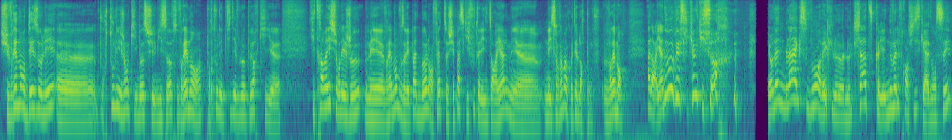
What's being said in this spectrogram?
Je suis vraiment désolé euh, pour tous les gens qui bossent chez Ubisoft, vraiment, hein, pour tous les petits développeurs qui, qui travaillent sur les jeux, mais vraiment, vous avez pas de bol, en fait, je sais pas ce qu'ils foutent à l'éditorial, mais, mais ils sont vraiment à côté de leur pompe, vraiment. Alors, il y a un nouveau Ghost Recon qui sort, et on a une blague souvent avec le, chat quand il y a une nouvelle franchise qui est annoncée.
